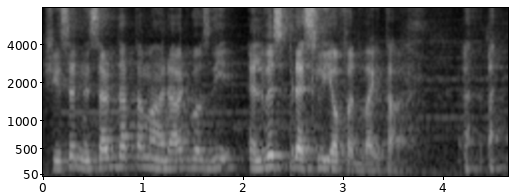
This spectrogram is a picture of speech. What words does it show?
She said Nisargadatta Maharaj was the Elvis Presley of Advaita.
